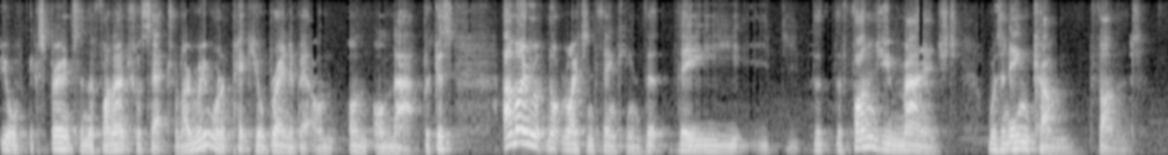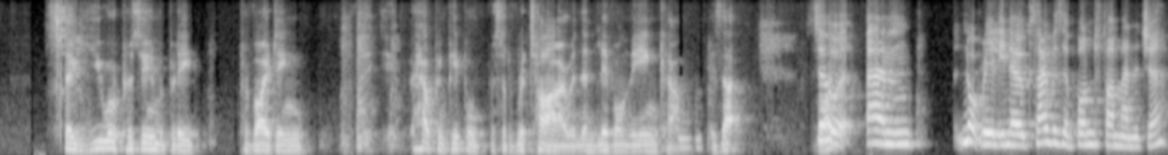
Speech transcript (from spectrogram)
your experience in the financial sector, and I really want to pick your brain a bit on on on that because am I not right in thinking that the the, the fund you managed was an income fund, so you were presumably providing helping people sort of retire and then live on the income. Is that so right? um not really no because i was a bond fund manager.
